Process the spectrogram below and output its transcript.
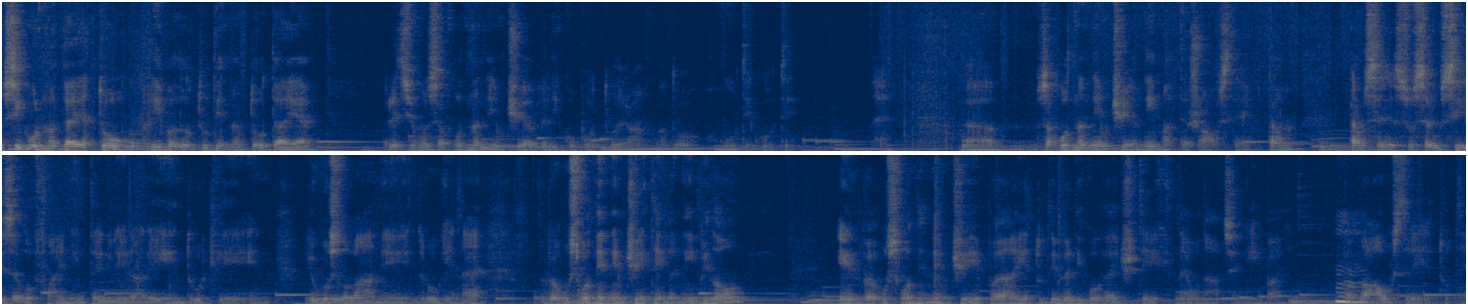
Sigurno, da je to vplivalo tudi na to, da je recimo Zahodna Nemčija veliko bolj tolerantna do multikulti. Um, Zahodna Nemčija nima težav s tem. Tam, tam se, so se vsi zelo fajn integrirali, in Turki, in Jugoslovani, in drugi. Ne. V vzhodni Nemčiji tega ni bilo, in v vzhodni Nemčiji pa je tudi veliko več teh neonacij gibanj, mm. pa v hmm. Avstriji tudi.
